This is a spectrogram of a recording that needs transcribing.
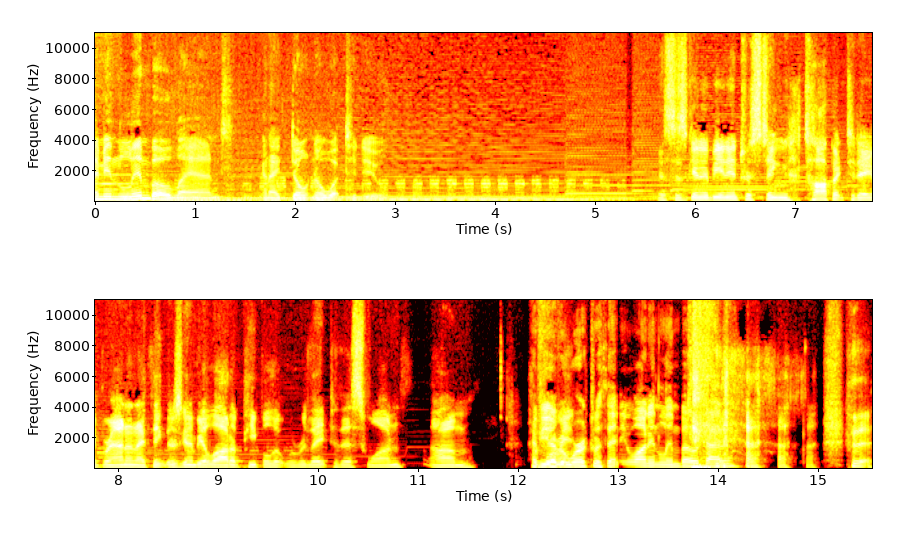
I'm in limbo land and I don't know what to do. This is going to be an interesting topic today, Brandon. I think there's going to be a lot of people that will relate to this one. Um, Have you ever we... worked with anyone in limbo, Tyler?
